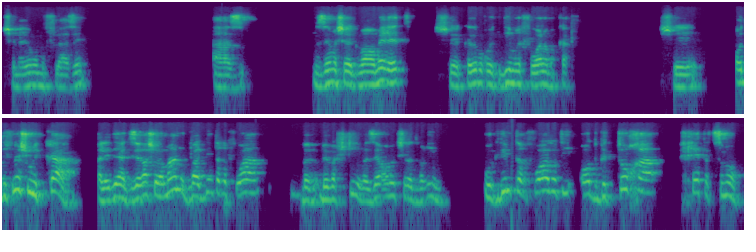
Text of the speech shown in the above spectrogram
של היום המופלא הזה. אז זה מה שהגמרא אומרת, שהקדוש ברוך הוא הקדים רפואה למכה. שעוד לפני שהוא היכה על ידי הגזירה של המן, הוא כבר הקדים את הרפואה בבשתי, וזה העומק של הדברים. הוא הקדים את הרפואה הזאת עוד בתוך החטא עצמו.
